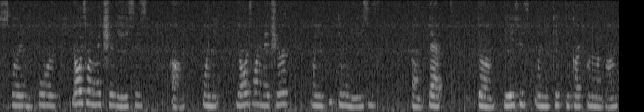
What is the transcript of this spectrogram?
split it in four. You always want to make sure the aces, um, when you you always want to make sure when you're doing the aces um, that the, the aces, when you take the cards put them on the bottom,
